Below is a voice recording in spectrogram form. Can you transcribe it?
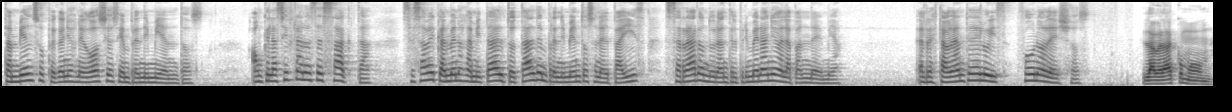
También sus pequeños negocios y emprendimientos. Aunque la cifra no es exacta, se sabe que al menos la mitad del total de emprendimientos en el país cerraron durante el primer año de la pandemia. El restaurante de Luis fue uno de ellos. La verdad como,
